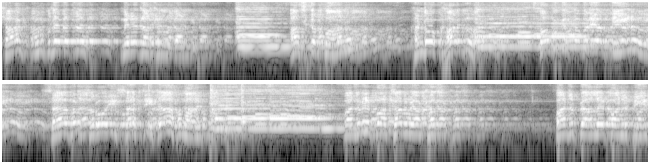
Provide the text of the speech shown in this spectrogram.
ਸਾਖ ਰੂਪ ਦੇ ਵਿੱਚ ਮੇਰੇ ਦਰਸ਼ਨ ਹੋ ਜਾਣਗੇ। ਅਸ ਕਿਰਪਾਨ ਖੰਡੋ ਖੜਗ ਤੁਮ ਕੇ ਤਬਰੇ ਅਰ ਤੀਰ ਸਰੋਈ ਸਹਤੀ ਜਾ ਹਮਾਰੇ ਪੰਜਵੇਂ ਪਾਤਸ਼ਾਹ ਨੂੰ ਆਖਿਆ ਪੰਜ ਪਿਆਲੇ, ਪੰਜ ਪੀਰ।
